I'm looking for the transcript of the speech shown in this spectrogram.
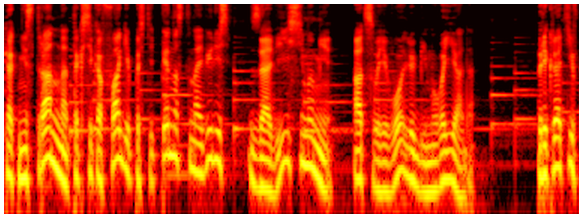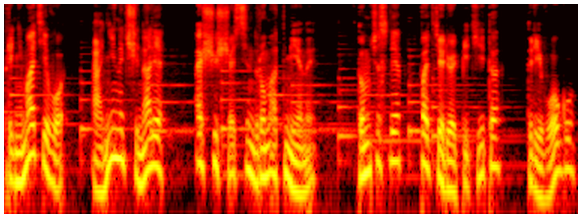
Как ни странно, токсикофаги постепенно становились зависимыми от своего любимого яда. Прекратив принимать его, они начинали ощущать синдром отмены, том числе потерю аппетита, тревогу,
